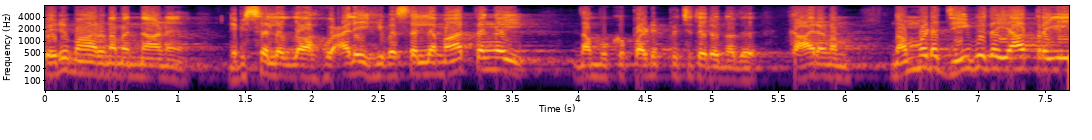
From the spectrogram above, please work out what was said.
പെരുമാറണമെന്നാണ് നബിസല്ലാഹു അലൈഹി വസല്ലമ തങ്ങൾ നമുക്ക് പഠിപ്പിച്ചു തരുന്നത്. കാരണം നമ്മുടെ ജീവിതയാത്രയിൽ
